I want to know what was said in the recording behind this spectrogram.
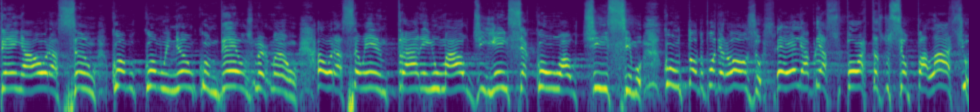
Tenha a oração como comunhão com Deus, meu irmão. A oração é entrar em uma audiência com o Altíssimo, com o Todo-Poderoso é Ele abrir as portas do seu palácio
